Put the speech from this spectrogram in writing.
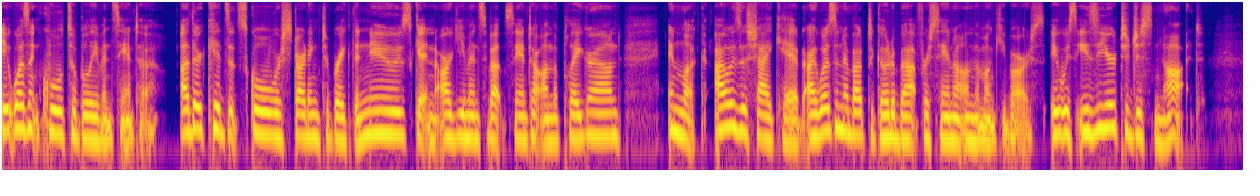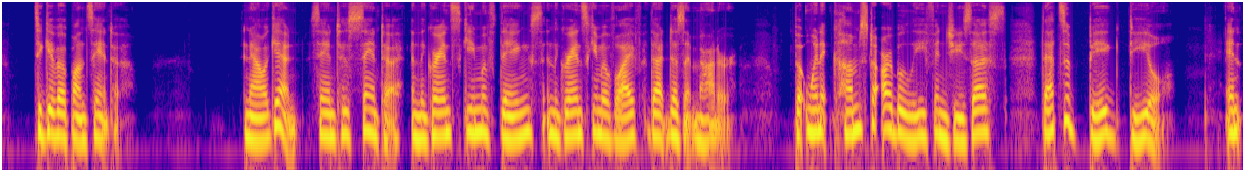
it wasn't cool to believe in Santa. Other kids at school were starting to break the news, get in arguments about Santa on the playground. And look, I was a shy kid. I wasn't about to go to bat for Santa on the monkey bars. It was easier to just not, to give up on Santa. Now, again, Santa's Santa. In the grand scheme of things, in the grand scheme of life, that doesn't matter. But when it comes to our belief in Jesus, that's a big deal. And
